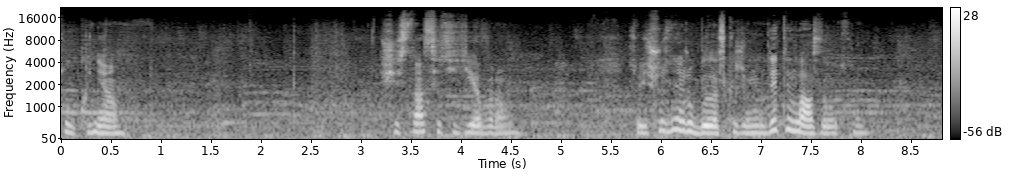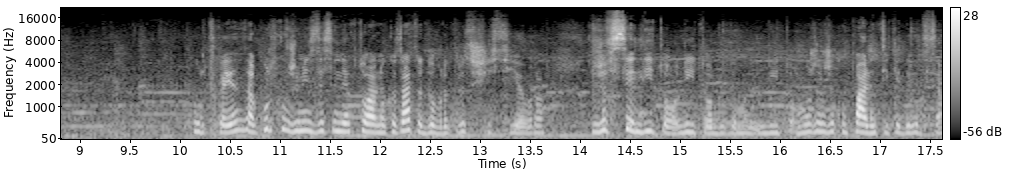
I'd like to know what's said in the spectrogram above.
сукня. 16 євро. Що з нею робила, скажи мені, де ти лазила? Куртка, я не знаю, куртка вже мені здається не актуально казати, добре, 36 євро. Вже все літо, літо, люди літо. Можна вже купальник тільки дивитися.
